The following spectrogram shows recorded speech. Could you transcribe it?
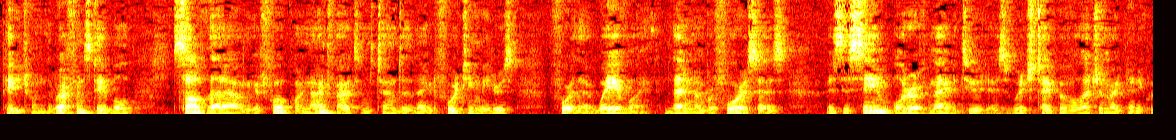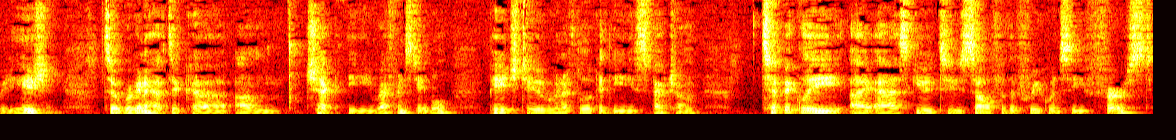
Page 1 of the reference table. Solve that out and get 4.95 times 10 to the negative 14 meters for that wavelength. Then number 4 says, is the same order of magnitude as which type of electromagnetic radiation. So we're going to have to uh, um, check the reference table. Page 2, we're going to have to look at the spectrum. Typically, I ask you to solve for the frequency first,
